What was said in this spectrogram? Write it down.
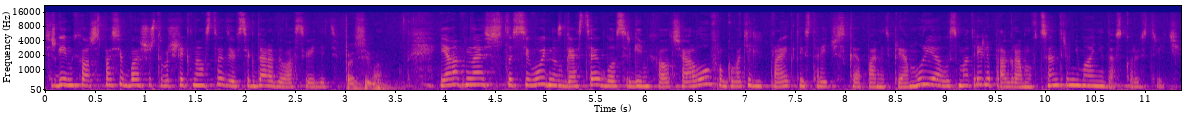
Сергей Михайлович, спасибо большое, что пришли к нам в студию. Всегда рада вас видеть. Спасибо. Я напоминаю, что сегодня с гостях был Сергей Михайлович Орлов, руководитель проекта «Историческая память Преамурья». Вы смотрели программу «В центре внимания». До скорой встречи.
